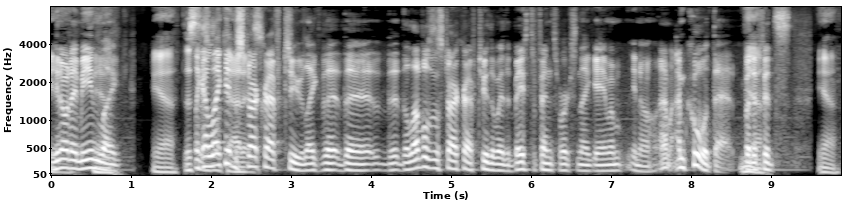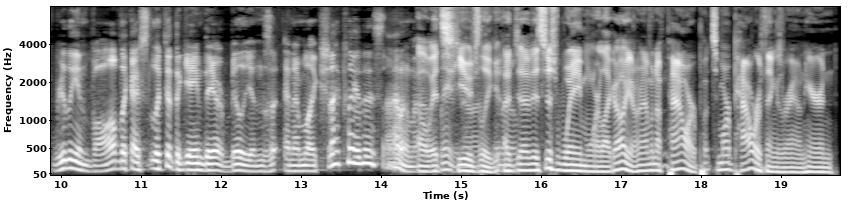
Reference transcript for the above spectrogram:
You know what I mean? yeah. Like, yeah, this like I like it in. StarCraft two. Like the, the the the levels in StarCraft two, the way the base defense works in that game. I'm you know I'm I'm cool with that. But Yeah. if it's Yeah. really involved, like I looked at the game, they are billions, and I'm like, should I play this? I don't know. Oh, it's Maybe hugely. not, you know? it's just way more like, oh, you don't have enough power. Put some more power things around here, and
